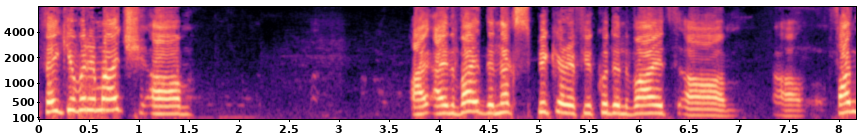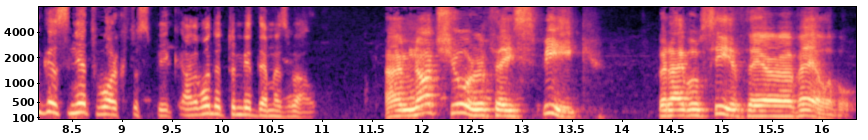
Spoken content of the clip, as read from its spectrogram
thank you very much. Um, I, I invite the next speaker, if you could invite um, uh, Fungus Network to speak. I wanted to meet them as well. I'm not sure if they speak, but I will see if they are available.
